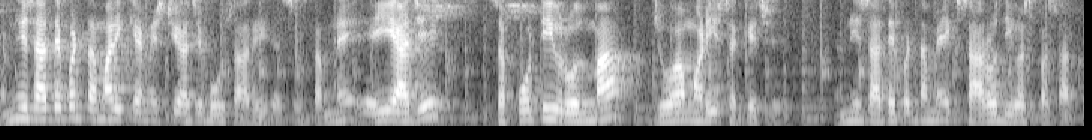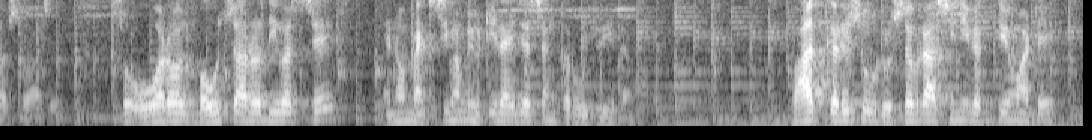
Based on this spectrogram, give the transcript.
એમની સાથે પણ તમારી કેમિસ્ટ્રી આજે બહુ સારી રહેશે. તમને એ આજે સપોર્ટિવ રોલમાં જોવા મળી શકે છે. એમની સાથે પણ તમે એક સારો દિવસ પસાર કરશો આજે. સો ઓવરઓલ બહુ જ સારો દિવસ છે. એનો મેક્સિમમ યુટિલાઇઝેશન કરવું જોઈએ તમારે. વાત કરીશું વૃષભ રાશિની વ્યક્તિઓ માટે.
